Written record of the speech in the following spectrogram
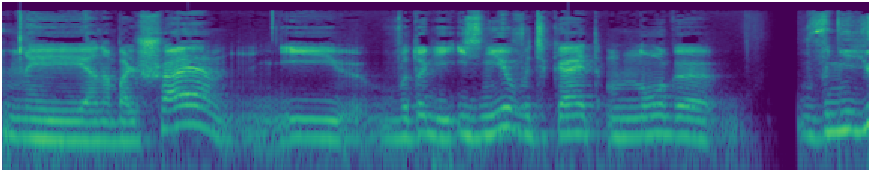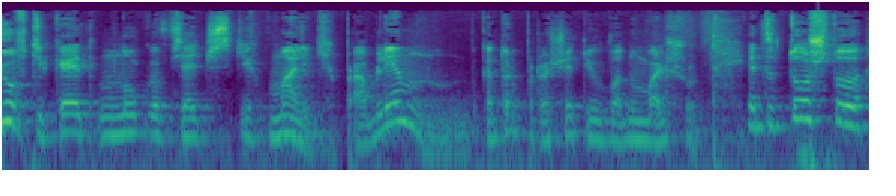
и она большая, и в итоге из нее вытекает много, в нее втекает много всяческих маленьких проблем, которые превращают ее в одну большую. Это то, что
